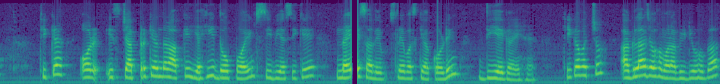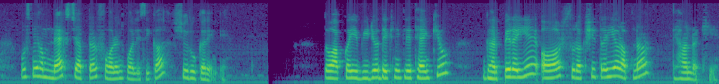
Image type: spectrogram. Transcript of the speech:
ठीक है? और इस चैप्टर के अंदर आपके यही दो पॉइंट सीबीएसई के नए सिलेबस के अकॉर्डिंग दिए गए हैं। ठीक है बच्चों? अगला जो हमारा वीडियो होगा उसमें हम नेक्स्ट चैप्टर फॉरेन पॉलिसी का शुरू करेंगे। तो आपका ये वीडियो देखने के लिए थैंक यू घर पे रहिए और सुरक्षित रहिए और अपना ध्यान रखिए।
